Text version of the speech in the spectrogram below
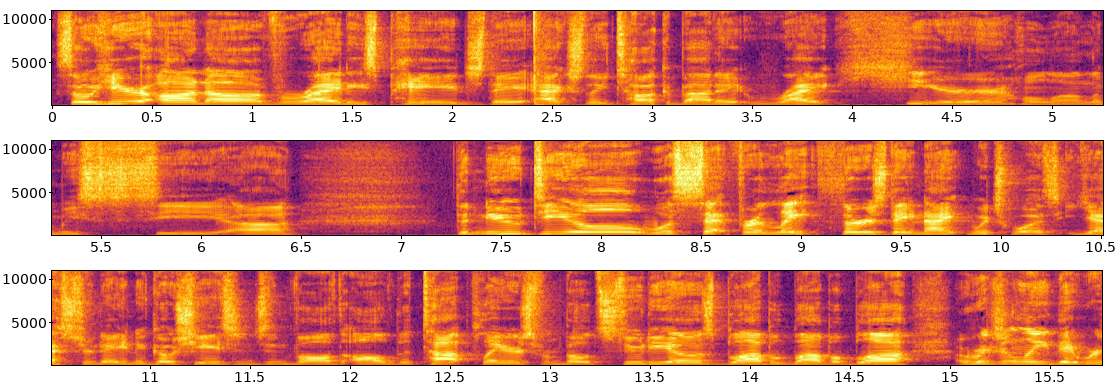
So here on uh, Variety's page, they actually talk about it right here. Hold on, let me see. Uh, the new deal was set for late Thursday night, which was yesterday. Negotiations involved all the top players from both studios, blah, blah, blah, blah, blah. Originally, they were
